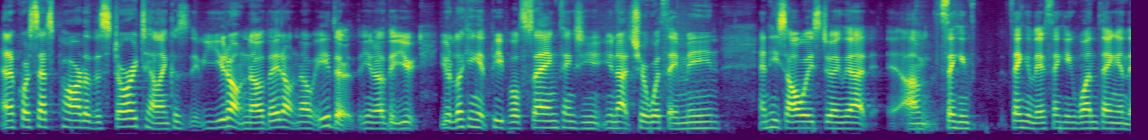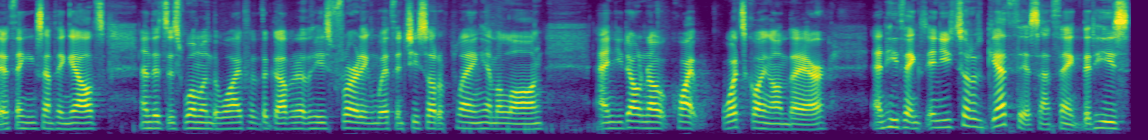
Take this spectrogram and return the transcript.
And of course, that's part of the storytelling because you don't know, they don't know either. You know, that you, you're looking at people saying things and you- you're not sure what they mean. And he's always doing that, um, thinking, thinking they're thinking one thing and they're thinking something else. And there's this woman, the wife of the governor, that he's flirting with, and she's sort of playing him along. And you don't know quite what's going on there. And he thinks, and you sort of get this, I think, that he's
